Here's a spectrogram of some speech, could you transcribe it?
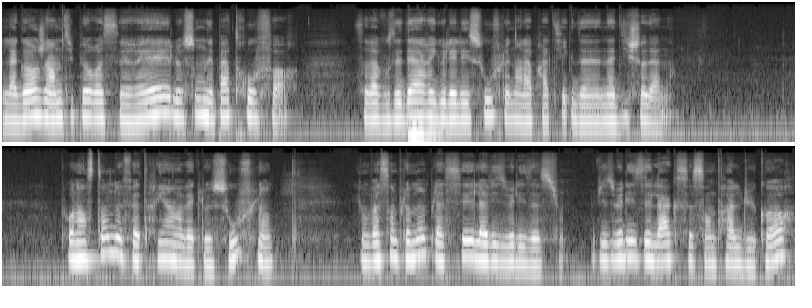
La gorge est un petit peu resserrée, le son n'est pas trop fort. Ça va vous aider à réguler les souffles dans la pratique de Nadi Shodhana. Pour l'instant, ne faites rien avec le souffle. Et on va simplement placer la visualisation. Visualisez l'axe central du corps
